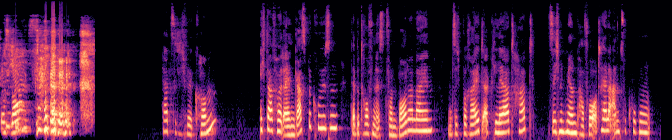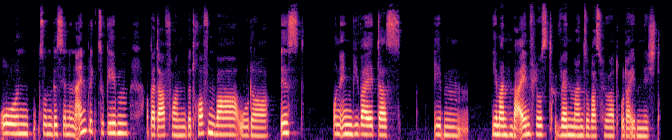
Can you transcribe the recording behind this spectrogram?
Das war's. Herzlich willkommen. Ich darf heute einen Gast begrüßen, der betroffen ist von Borderline und sich bereit erklärt hat, sich mit mir ein paar Vorurteile anzugucken und so ein bisschen einen Einblick zu geben, ob er davon betroffen war oder ist und inwieweit das eben jemanden beeinflusst, wenn man sowas hört oder eben nicht.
